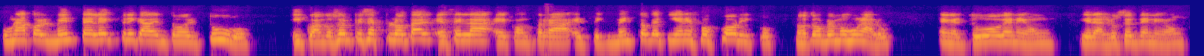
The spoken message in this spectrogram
una tormenta eléctrica dentro del tubo y cuando eso empieza a explotar, esa es la eh, contra el pigmento que tiene fosfórico, nosotros vemos una luz en el tubo de neón y las luces de neón.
